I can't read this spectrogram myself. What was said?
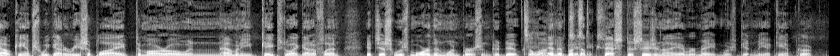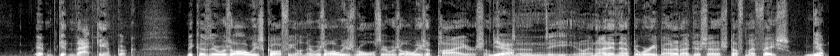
out camps we got to resupply tomorrow, and how many capes do I got to fly. It just was more than one person could do. It's a lot and of the- but the best decision I ever made was getting me a camp cook, at- getting that camp cook, because there was always coffee on, there was always rolls, there was always a pie or something Yeah. to, to eat, you know, and I didn't have to worry about it. I just had to stuff my face. Yep.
